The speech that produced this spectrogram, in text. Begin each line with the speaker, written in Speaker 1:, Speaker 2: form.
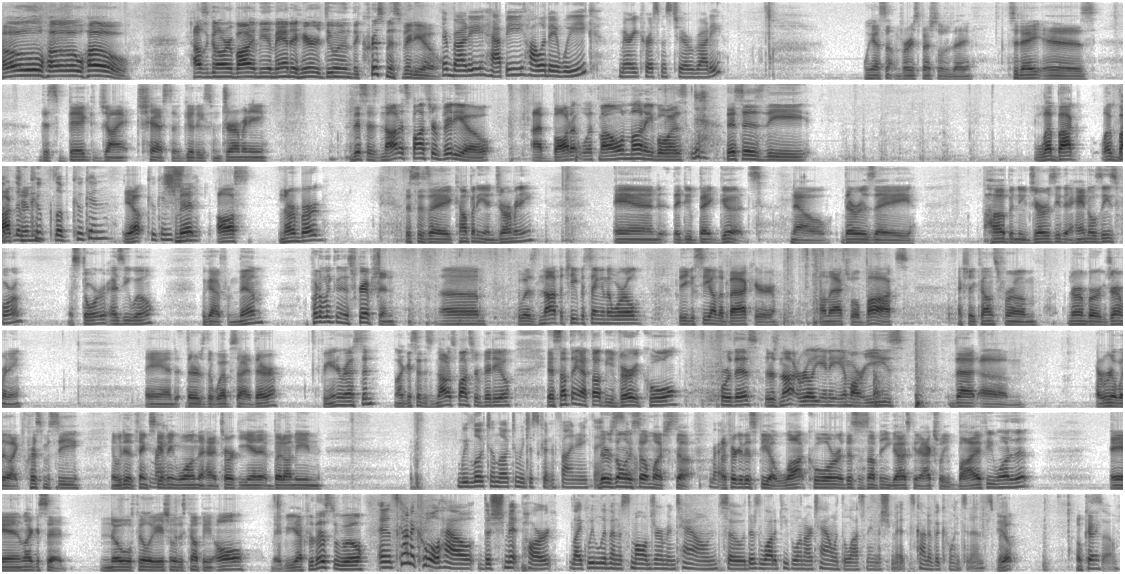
Speaker 1: Ho, ho, ho. How's it going, everybody? Me, Amanda, here doing the Christmas video.
Speaker 2: Hey everybody, happy holiday week. Merry Christmas to everybody.
Speaker 1: We have something very special today. Today is this big, giant chest of goodies from Germany. This is not a sponsored video. I bought it with my own money, boys. this is the Lebach, Lebachchen.
Speaker 2: Lebkuchen.
Speaker 1: Yep.
Speaker 2: Kuchen
Speaker 1: Schmidt,
Speaker 2: Schmidt.
Speaker 1: Aus, Nuremberg. This is a company in Germany, and they do baked goods. Now there is a hub in New Jersey that handles these for them, a store, as you will. We got it from them. We'll put a link in the description. Um, it was not the cheapest thing in the world, but you can see on the back here, on the actual box, actually comes from Nuremberg, Germany. And there's the website there. If you're interested, like I said, this is not a sponsored video. It's something I thought would be very cool for this. There's not really any MREs that um, are really like Christmassy. And we did a Thanksgiving
Speaker 2: Right.
Speaker 1: one that had turkey in it, but I mean,
Speaker 2: We looked and looked and we just couldn't find anything.
Speaker 1: there's only so much stuff.
Speaker 2: Right.
Speaker 1: I figured this would be a lot cooler. This is something you guys could actually buy if you wanted it. And like I said, no affiliation with this company at all. Maybe after this we will.
Speaker 2: And it's kind of cool how the Schmidt part, like we live in a small German town, so there's a lot of people in our town with the last name of Schmidt. It's kind of a coincidence. but-
Speaker 1: Yep. Okay.
Speaker 2: So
